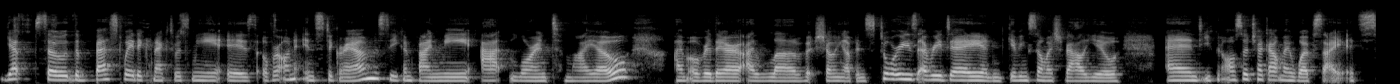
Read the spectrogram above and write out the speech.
Yep. So the best way to connect with me is over on Instagram. So you can find me at Lauren Tamayo. I'm over there. I love showing up in stories every day and giving so much value. And you can also check out my website. It's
